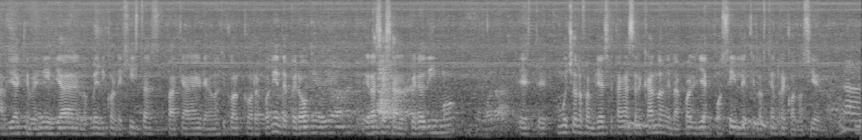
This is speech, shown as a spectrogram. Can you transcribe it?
había que venir ya los médicos legistas para que hagan el diagnóstico correspondiente, pero gracias al periodismo este, muchos de los familiares se están acercando en la cual ya es posible que lo estén reconociendo. Ah,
